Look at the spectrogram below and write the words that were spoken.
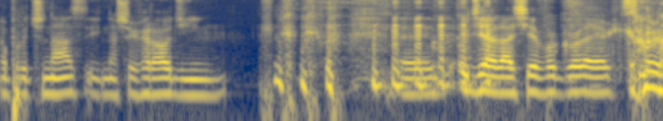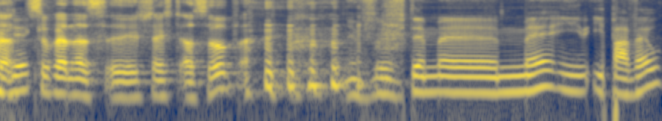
oprócz nas i naszych rodzin, udziela się w ogóle Słucha, jakkolwiek. słucha nas y, sześć osób. w, w tym e, my i, i Paweł.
